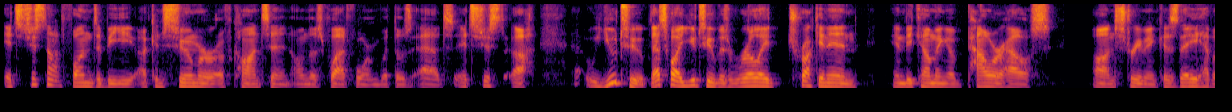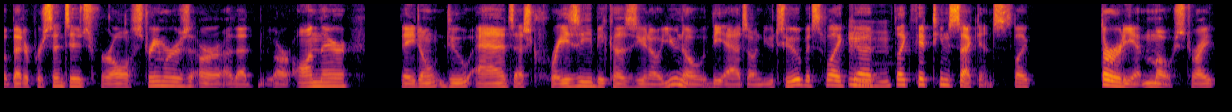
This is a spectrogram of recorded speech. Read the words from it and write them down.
it's just not fun to be a consumer of content on this platform with those ads. It's just uh, YouTube. That's why YouTube is really trucking in and becoming a powerhouse on streaming because they have a better percentage for all streamers or uh, that are on there. They don't do ads as crazy because you know you know the ads on YouTube. It's like uh, Mhm. like 15 seconds, like 30 at most, right?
